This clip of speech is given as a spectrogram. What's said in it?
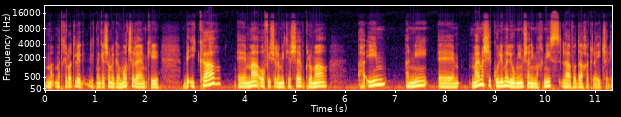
מתחילות להתנגש המגמות שלהם, כי בעיקר, אה, מה האופי של המתיישב? כלומר, האם אני, מהם השיקולים הלאומיים שאני מכניס לעבודה החקלאית שלי?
